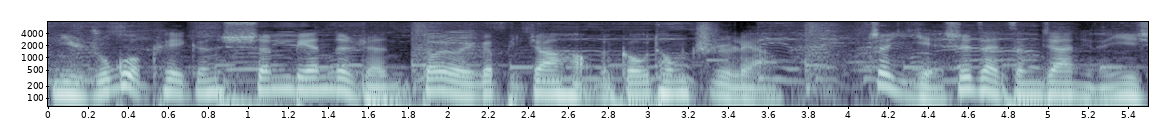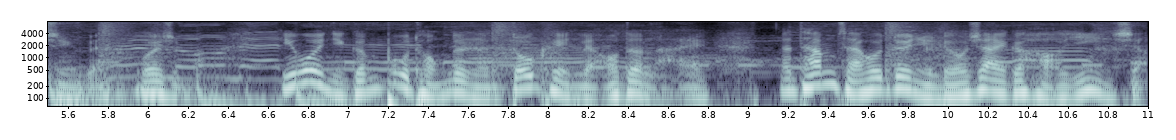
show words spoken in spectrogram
你如果可以跟身边的人都有一个比较好的沟通质量，这也是在增加你的异性缘。为什么？因为你跟不同的人都可以聊得来，那他们才会对你留下一个好印象。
